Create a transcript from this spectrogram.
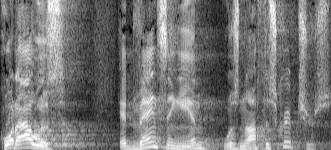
What I was advancing in was not the scriptures.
